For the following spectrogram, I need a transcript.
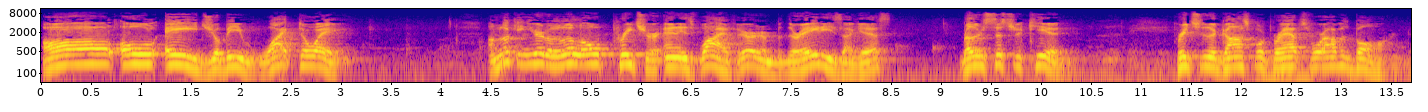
all old age you'll be wiped away. I'm looking here at a little old preacher and his wife. They're in their 80s, I guess. Brother and sister Kidd. Preaching the gospel perhaps before I was born.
